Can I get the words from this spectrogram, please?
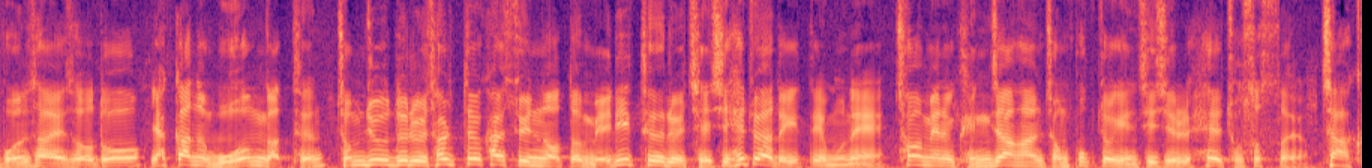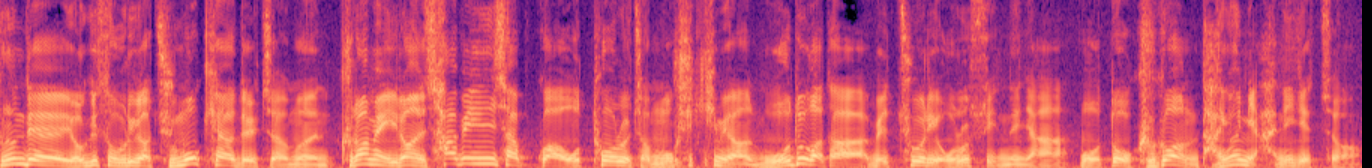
본사에서도 약간은 모험 같은 점주들을 설득할 수 있는 어떤 메리트를 제시해줘야 되기 때문에 처음에는 굉장한 전폭적인 지지를 해줬었어요. 자 그런데 여기서 우리가 주목해야 될 점은 그러면 이런 샵인샵과 오토를 접목시키면 모두가 다 매출이 오를 수 있느냐? 뭐 또 그건 당연히 아니겠죠.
